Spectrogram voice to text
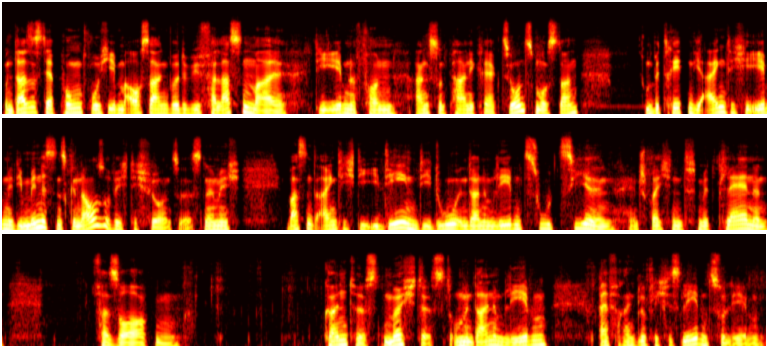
Und das ist der Punkt, wo ich eben auch sagen würde, wir verlassen mal die Ebene von Angst- und Panikreaktionsmustern und betreten die eigentliche Ebene, die mindestens genauso wichtig für uns ist, nämlich was sind eigentlich die Ideen, die du in deinem Leben zu Zielen, entsprechend mit Plänen versorgen könntest, möchtest, um in deinem Leben einfach ein glückliches Leben zu leben.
